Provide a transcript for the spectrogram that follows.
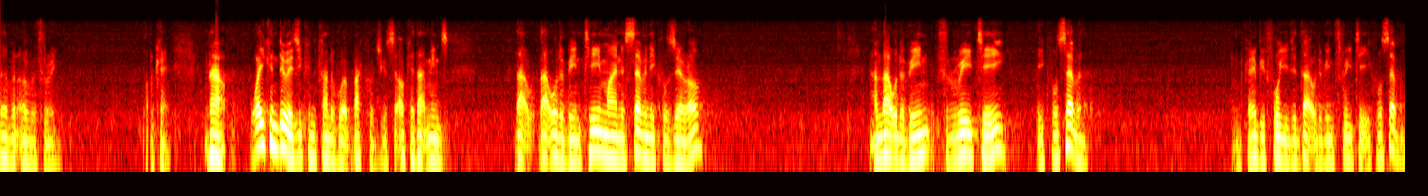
7 over 3. Okay. Now, what you can do is you can kind of work backwards. You can say, okay, that means that, that would have been t minus 7 equals 0. And that would have been 3t equals 7. Okay, before you did that, would have been 3t equals 7.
